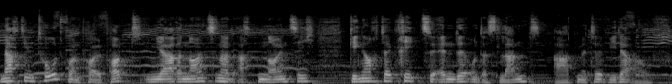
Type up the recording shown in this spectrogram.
Nach dem Tod von Pol Pot im Jahre 1998 ging auch der Krieg zu Ende und das Land atmete wieder auf.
